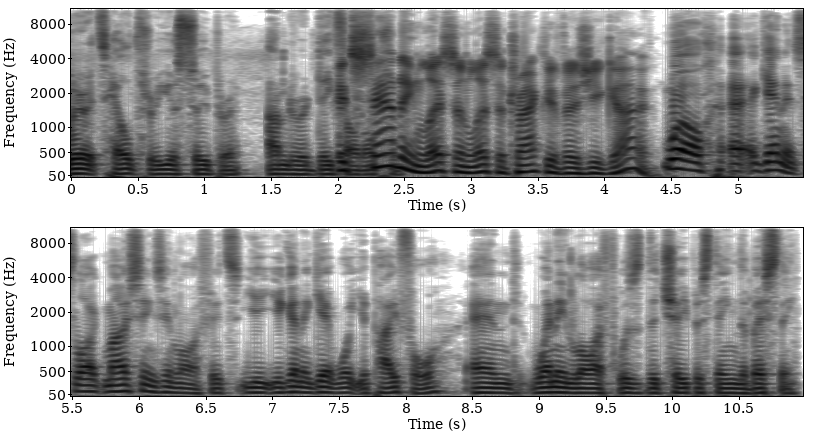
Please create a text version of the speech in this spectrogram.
where it's held through your super under a default. It's sounding option. less and less attractive as you go. Well, again, it's like most things in life. It's you, are going to get what you pay for, and when in life was the cheapest thing the best thing,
